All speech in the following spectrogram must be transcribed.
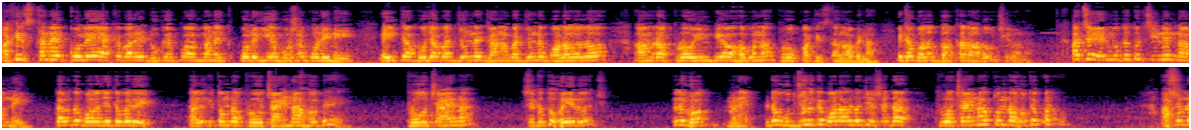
পাকিস্তানের কোলে একেবারে ঢুকে মানে কোলে গিয়ে বসে পড়িনি। এইটা বোঝাবার জন্য, জানাবার জন্য বলা হলো, আমরা প্রো ইন্ডিয়া হব না প্রো পাকিস্তান হবে না। এটা বলার দরকার আদৌ ছিল না। আচ্ছা এর মধ্যে তো চীনের নাম নেই। তাহলে তো বলা যেতে পারে, তাহলে কি তোমরা প্রো চায়না হবে? প্রো চায়না সেটা তো হয়ে রয়েছে। তাহলে মানে এটা উজ্জ্বলকে বলা হলো যে সেটা প্রো চায়নাও তোমরা হতে পারো। আসলে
